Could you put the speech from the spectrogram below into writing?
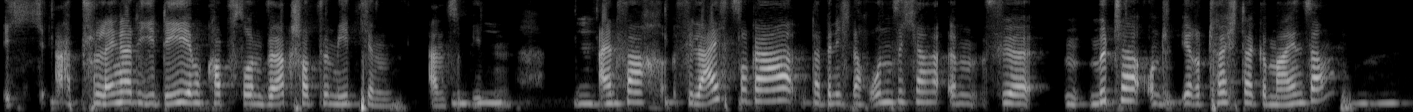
ich habe schon länger die Idee im Kopf, so einen Workshop für Mädchen anzubieten. Mhm. Mhm. Einfach vielleicht sogar, da bin ich noch unsicher, ähm, für Mütter und ihre Töchter gemeinsam. Mhm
